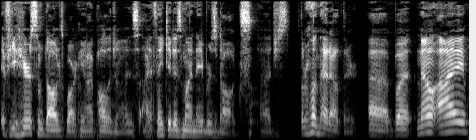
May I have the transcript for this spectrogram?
If you hear some dogs barking, I apologize. I think it is my neighbor's dogs. Uh, just throwing that out there. Uh, but no, I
